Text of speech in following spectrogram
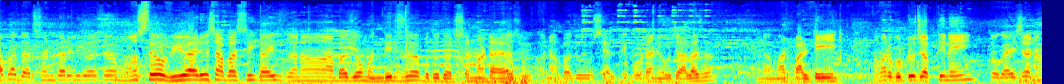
આપણે દર્શન કરી લીધો છે. મસ્ત એવો વ્યૂ આવ્યું છે આ બાજુથી ગાઈઝ અને આ બાજુ મંદિર છે. બધું દર્શન માટે આવ્યા છે. અને આ બાજુ સેલ્ફી ફોટા ને એવું ચાલે છે. અને અમારી પાર્ટી અમારે ગુડ્ડુ જપતી નહીં. તો ગાય છે ને,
